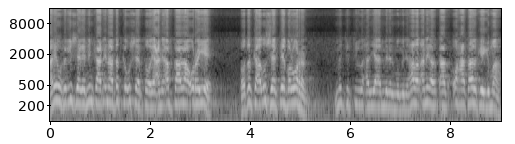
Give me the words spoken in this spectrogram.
Aniga wuxuu ii sheegay ninkaan inaad dadka u sheegto yani afkaagaa uraye oo dadka aad u sheegtee bal warran ma jirto waxaad yaa amiir almuminiin hadal aniga waxaas hadalkaygi maaha.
